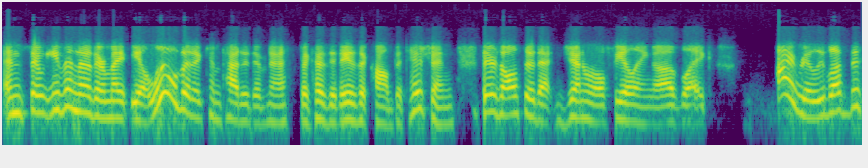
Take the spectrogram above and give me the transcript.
And so even though there might be a little bit of competitiveness because it is a competition, there's also that general feeling of like, I really love this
